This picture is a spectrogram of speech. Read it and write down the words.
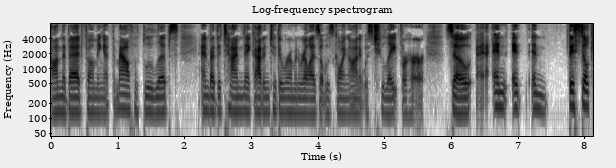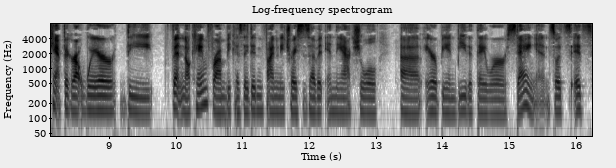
on the bed foaming at the mouth with blue lips. And by the time they got into the room and realized what was going on it was too late for her. So and it and they still can't figure out where the fentanyl came from because they didn't find any traces of it in the actual uh, Airbnb that they were staying in. So it's it's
